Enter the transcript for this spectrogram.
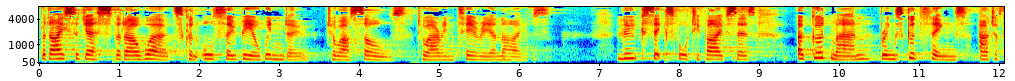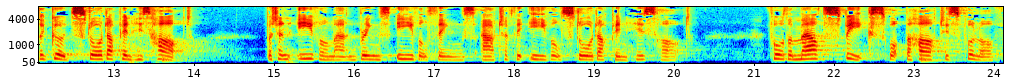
but I suggest that our words can also be a window to our souls, to our interior lives. Luke 6:45 says, "A good man brings good things out of the good stored up in his heart, but an evil man brings evil things out of the evil stored up in his heart. For the mouth speaks what the heart is full of.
